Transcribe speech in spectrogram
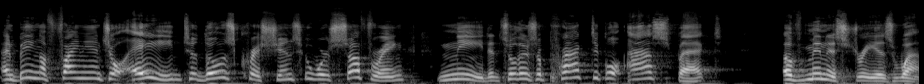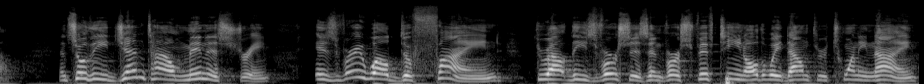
and being a financial aid to those Christians who were suffering need. And so there's a practical aspect of ministry as well. And so the Gentile ministry is very well defined throughout these verses in verse 15 all the way down through 29,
